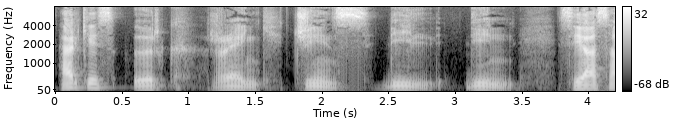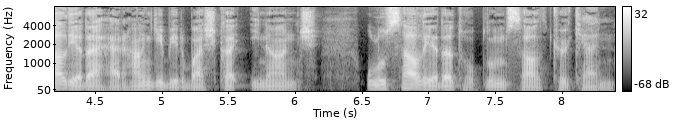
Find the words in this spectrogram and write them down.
herkes ırk, renk, cins, dil, din, siyasal ya da herhangi bir başka inanç, ulusal ya da toplumsal köken,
